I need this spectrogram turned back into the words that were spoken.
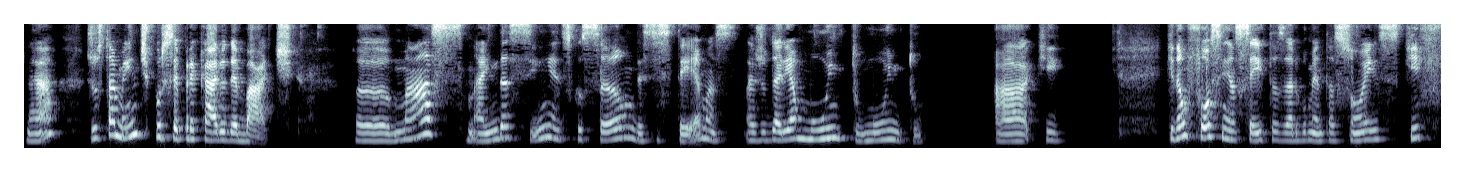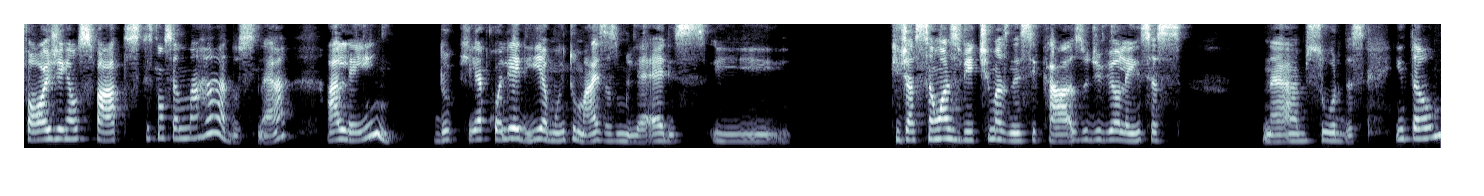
né? Justamente por ser precário o debate. Uh, mas, ainda assim, a discussão desses temas ajudaria muito, muito a que, que não fossem aceitas argumentações que fogem aos fatos que estão sendo narrados, né? Além do que acolheria muito mais as mulheres e que já são as vítimas, nesse caso, de violências né, absurdas. Então,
